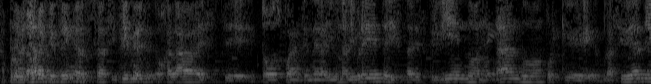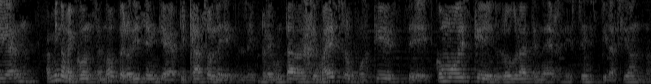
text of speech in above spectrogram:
aprovechar que tengas, o sea, si tienes, ojalá este todos puedan tener ahí una libreta y estar escribiendo, anotando, sí. porque las ideas llegan, a mí no me consta, ¿no? Pero dicen que a Picasso le, le preguntaban que maestro, ¿por qué este, cómo es que logra tener esta inspiración, ¿no?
